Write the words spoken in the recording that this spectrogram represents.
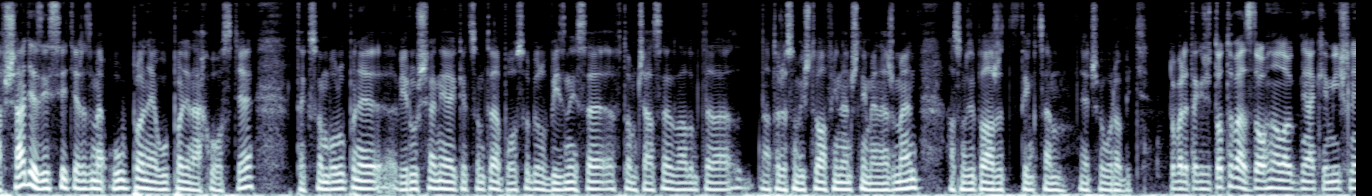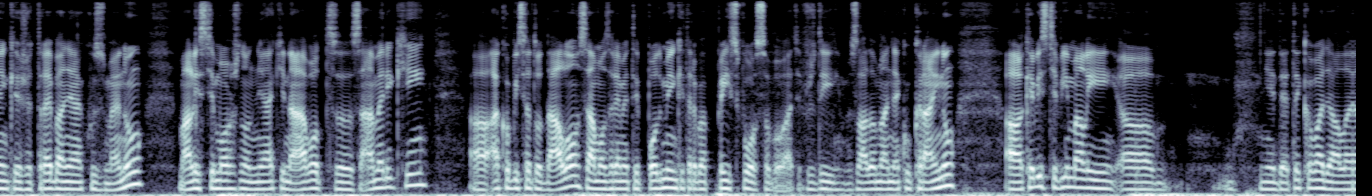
a všade zistíte, že sme úplne, úplne na chvoste. Tak som bol úplne vyrušený, aj keď som teda pôsobil v biznise v tom čase, vzhľadom teda na to, že som vyštudoval finančný manažment a som si povedal, že s tým chcem niečo urobiť. Dobre, takže toto vás dohnalo k nejakej myšlienke, že treba nejakú zmenu. Mali ste možno nejaký návod z Ameriky, ako by sa to dalo. Samozrejme, tie podmienky treba prispôsobovať vždy vzhľadom na nejakú krajinu. Keby ste vy mali nedetekovať, ale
